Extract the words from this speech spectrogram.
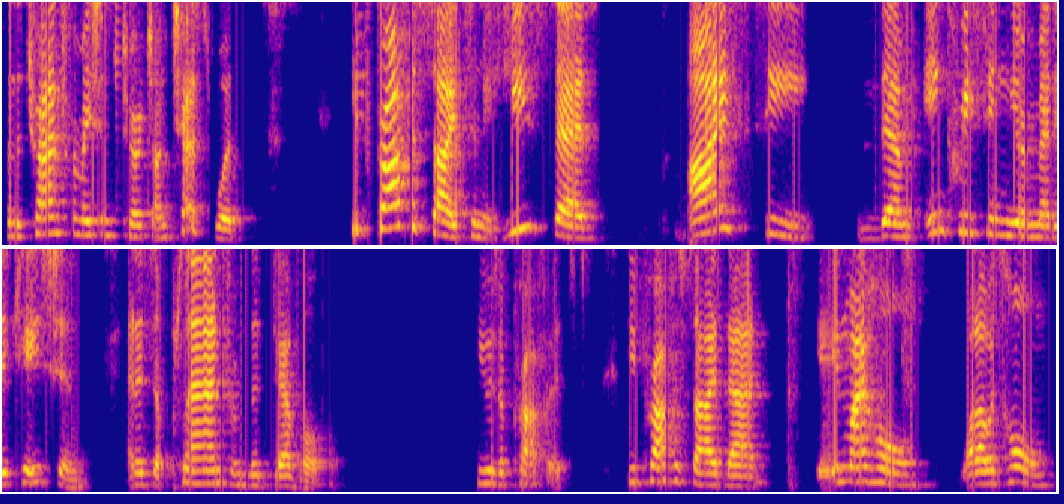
from the Transformation Church on Chestwood, he prophesied to me. He said, I see them increasing your medication, and it's a plan from the devil. He was a prophet. He prophesied that in my home, while I was home,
